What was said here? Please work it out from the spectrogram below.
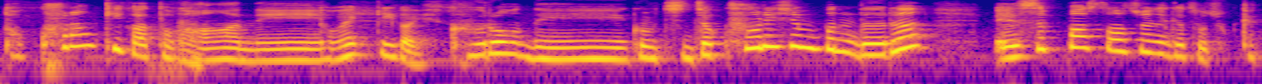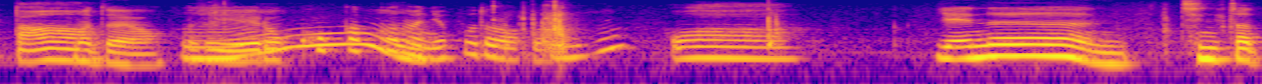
더 쿨한 기가 더 어. 강하네. 더 회기가 있어. 그러네. 그럼 진짜 쿨이신 분들은 에스쁘아 써주는 게 더 좋겠다. 맞아요. 그래서 음. 얘로 코 깎으면 예쁘더라고요. 음. 와. 얘는 진짜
